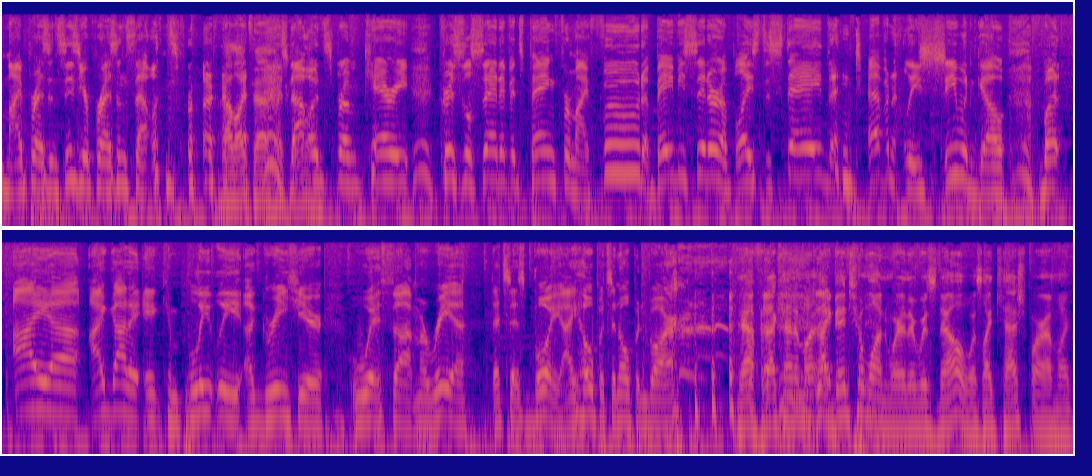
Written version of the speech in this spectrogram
my presence is your presence. That one's from. I like that. That's that one. one's from Carrie. Crystal said, if it's paying for my food, a babysitter, a place to stay, then definitely she would go. But I, uh, I gotta uh, completely agree here with uh, Maria that says, boy, I hope it's an open bar. Yeah, for that kind of money. I've been to one where there was no, it was like cash bar. I'm like,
